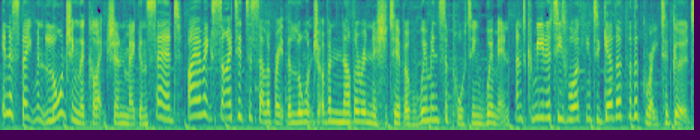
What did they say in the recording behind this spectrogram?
In a statement launching the collection, Meghan said, I am excited to celebrate the launch of another initiative of women supporting women and communities working together for the greater good.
